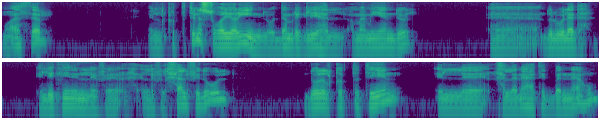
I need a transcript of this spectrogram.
مؤثر. القطتين الصغيرين اللي قدام رجليها الأماميين دول آه، دول ولادها. الاتنين اللي في اللي في الخلف دول دول القطتين اللي خليناها تتبناهم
